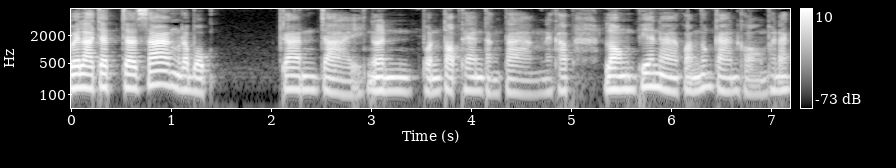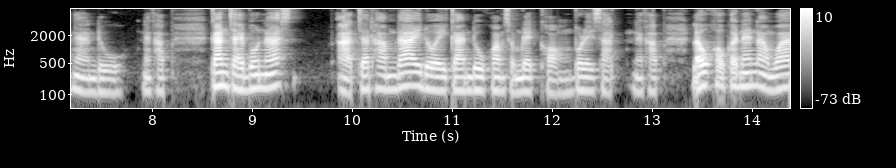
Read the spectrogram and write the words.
เวลาจะจะสร้างระบบการจ่ายเงินผลตอบแทนต่างๆนะครับ ลองพิจารณาความต้องการของพนักงานดูนะครับ การจ่ายโบนัสอาจจะทำได้โดยการดูความสำเร็จของบริษัทนะครับ แล้วเขาก็แนะนำว่า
